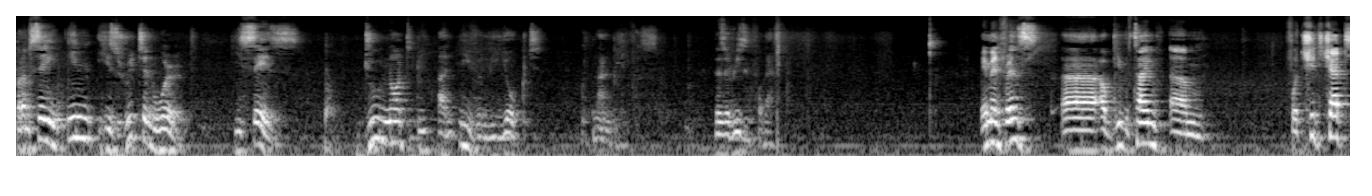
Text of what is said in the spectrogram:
But I'm saying in His written word, He says, Do not be unevenly yoked with non believers. There's a reason for that. Amen, friends. Uh, I'll give the time um, for chit chat.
